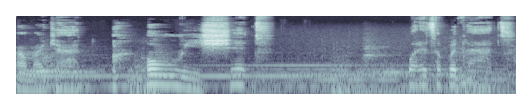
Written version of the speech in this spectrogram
Oh my god. Holy shit. What is up with that?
